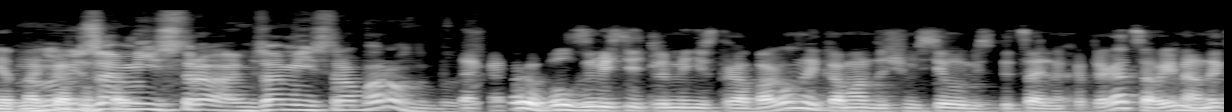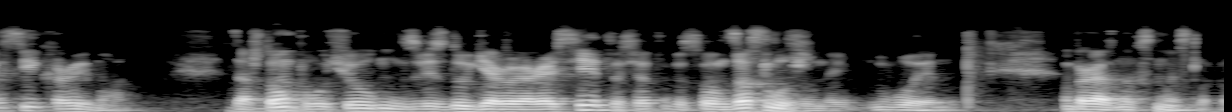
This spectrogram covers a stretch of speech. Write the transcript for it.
Ну и за министра, за министра обороны был. Да, который был заместителем министра обороны и командующим силами специальных операций во время аннексии Крыма, за что он получил звезду Героя России, то есть это, он заслуженный воин в разных смыслах.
